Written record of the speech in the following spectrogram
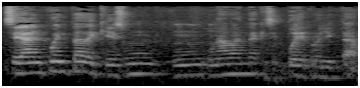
se dan cuenta de que es un- un- una banda que se puede proyectar?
